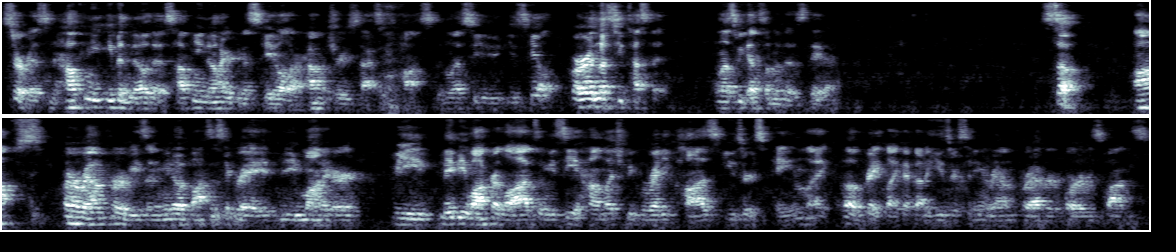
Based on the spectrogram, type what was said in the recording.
service and how can you even know this? How can you know how you're going to scale or how much your stacks going to cost unless you, you scale or unless you test it, unless we get some of this data. So, ops are around for a reason. We know boxes degrade, we monitor, we maybe walk our logs and we see how much we've already caused users pain. Like, oh great, like I've got a user sitting around forever for a response.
